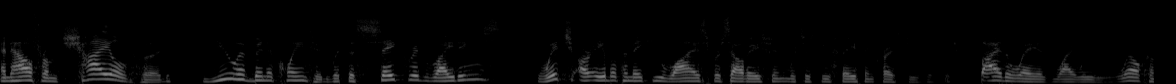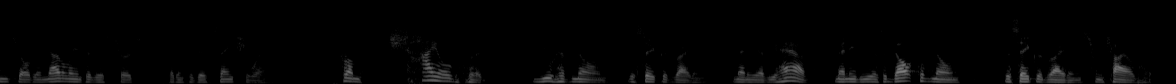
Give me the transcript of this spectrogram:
and how from childhood you have been acquainted with the sacred writings which are able to make you wise for salvation, which is through faith in Christ Jesus, which, by the way, is why we welcome children not only into this church, but into this sanctuary. From childhood, you have known the sacred writings. Many of you have. Many of you, as adults, have known the sacred writings from childhood.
